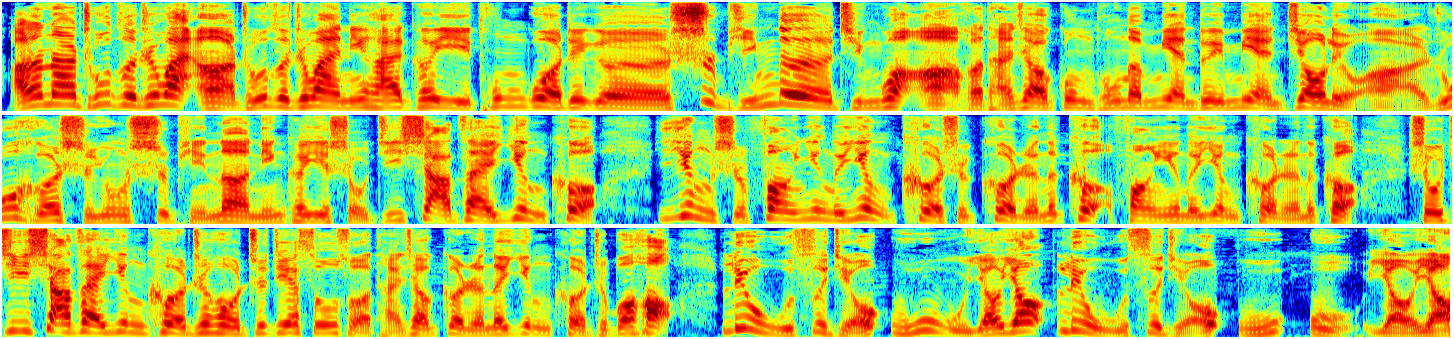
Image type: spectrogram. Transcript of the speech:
好了，那除此之外啊，除此之外，您还可以通过这个视频的情况啊，和谈笑共同的面对面交流啊。如何使用视频呢？您可以手机下载映客，映是放映的映，客是客人的客，放映的映，客人的客。手机下载映客之后，直接搜索谈笑个人的映客直播号六五四九五五幺幺六五四九五五幺幺。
